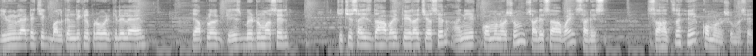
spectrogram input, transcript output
लिव्हिंगला अटॅच एक बाल्कनी देखील प्रोव्हाइड केलेले आहे. हे आपलं गेस्ट बेडरूम असेल जिची साईज दहा बाय तेराची असेल आणि एक कॉमन वॉशरूम साडेसहा बाय साडे सहाचं हे कॉमन वॉशरूम असेल.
